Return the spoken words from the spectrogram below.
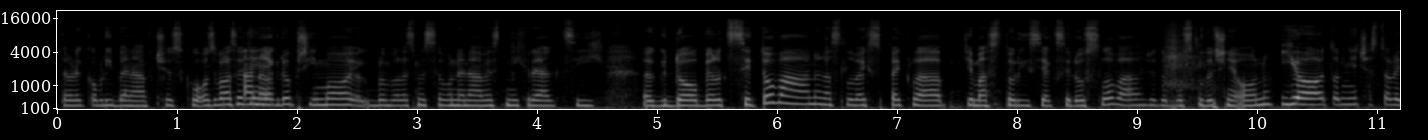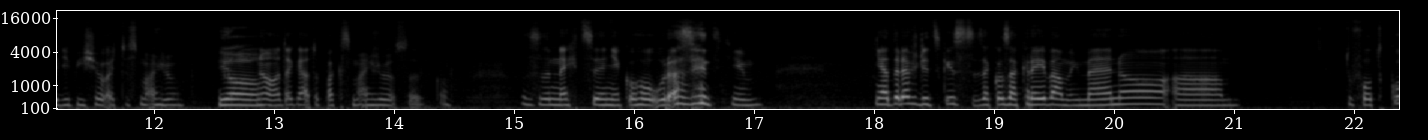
Tolik oblíbená v Česku. Ozval se ti Ano. někdo přímo, mluvili jsme se o nenávistných reakcích, kdo byl citován na slovech z pekla těma stories, jak si doslova, že to byl skutečně on? Jo, to mě často lidi píšou, ať to smažu. Jo. No, tak já to pak smažu, zase, jako, zase nechci někoho urazit tím. Já teda vždycky jako zakrývám jméno a tu fotku,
